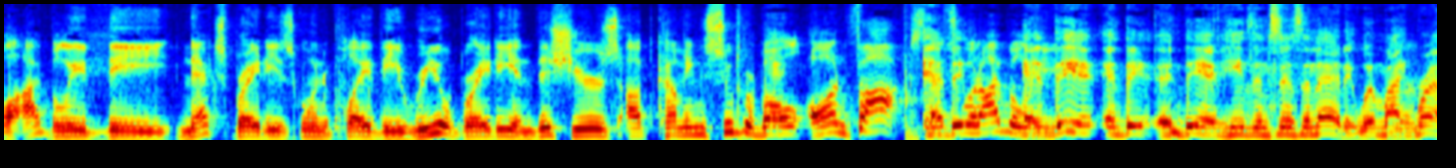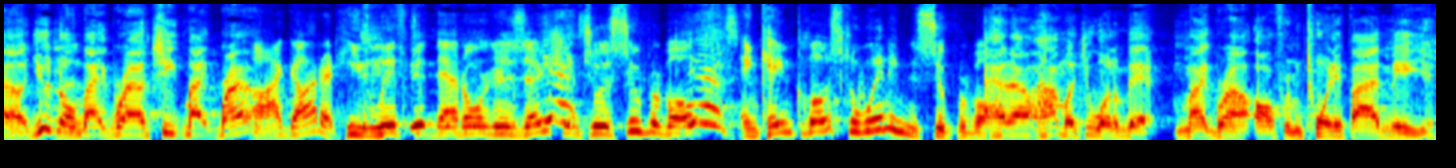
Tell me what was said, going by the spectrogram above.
Well, I believe the next Brady is going to play the real Brady in this year's upcoming Super Bowl on Fox. That's then- what I believe. And then, and then, and then he's in Cincinnati with Mike Brown. You know Mike Brown, cheap Mike Brown. I got it. He lifted that organization Yes. to a Super Bowl Yes. and came close to winning the Super Bowl. How, how much you want to bet? Mike Brown offered him 25 million.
